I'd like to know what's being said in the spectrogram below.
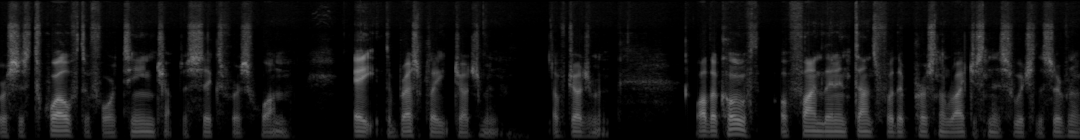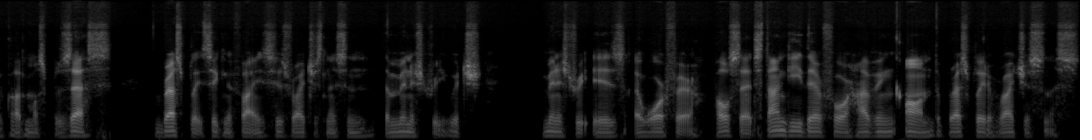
verses 12 to 14, chapter 6, verse 1. 8. The breastplate judgment of judgment. While the coat of fine linen stands for the personal righteousness which the servant of God must possess, the breastplate signifies his righteousness in the ministry which ministry is a warfare. Paul said, Stand ye therefore, having on the breastplate of righteousness.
